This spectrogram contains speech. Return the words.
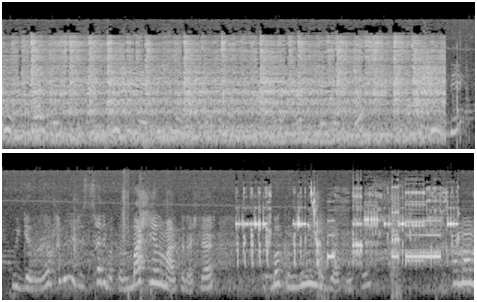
Çok güzel Ben bütün şeyleri geçtim Ama şimdi videomuzu atabiliriz. Hadi bakalım başlayalım arkadaşlar. Bakın bunu vuracakmışız. Tamam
